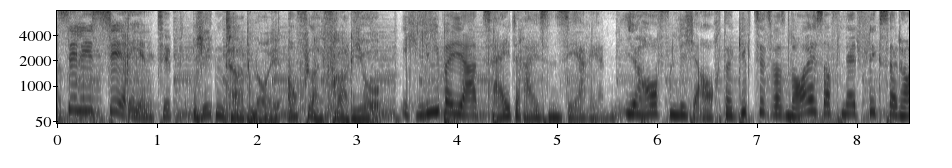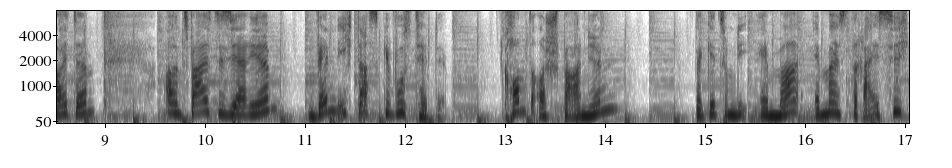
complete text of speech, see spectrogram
Sillys Serientipp. Jeden Tag neu auf Live-Radio. Ich liebe ja Zeitreisenserien. Ihr hoffentlich auch. Da gibt es jetzt was Neues auf Netflix seit heute. Und zwar ist die Serie Wenn ich das gewusst hätte. Kommt aus Spanien. Da geht es um die Emma. Emma ist 30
